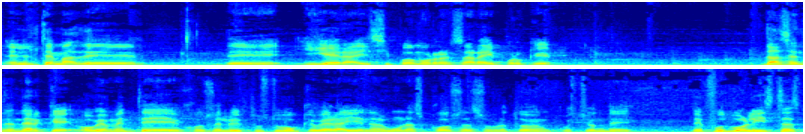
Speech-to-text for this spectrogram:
el, en el tema de, de Higuera, y si podemos regresar ahí, porque das a entender que obviamente José Luis pues, tuvo que ver ahí en algunas cosas, sobre todo en cuestión de, de futbolistas.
